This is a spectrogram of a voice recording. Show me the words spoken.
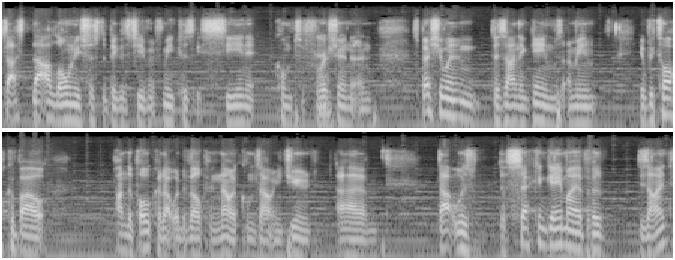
that's, that alone is just the biggest achievement for me because it's seeing it come to fruition, yeah. and especially when designing games. I mean, if we talk about Panda Poker that we're developing now, it comes out in June. Um, that was the second game I ever designed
